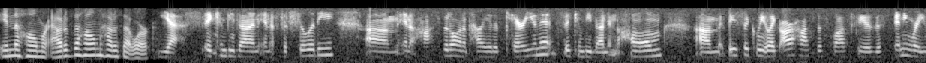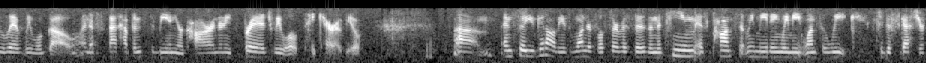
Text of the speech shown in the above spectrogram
in the home or out of the home. How does that work? Yes, it can be done in a facility, um, in a hospital, in a palliative care unit. It can be done in the home. Um, basically, like our hospice philosophy is if anywhere you live, we will go. And if that happens to be in your car underneath a bridge, we will take care of you. Um, and so you get all these wonderful services, and the team is constantly meeting. We meet once a week to discuss your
